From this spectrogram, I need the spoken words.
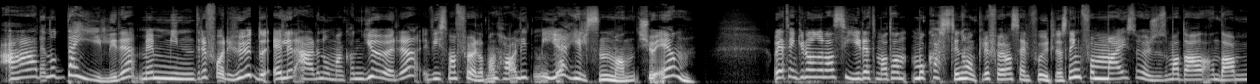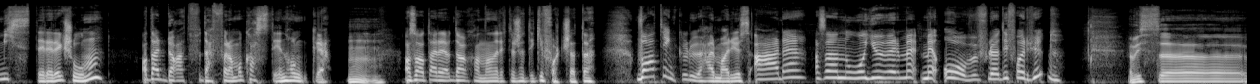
Er det noe deiligere med mindre forhud, eller er det noe man kan gjøre hvis man føler at man har litt mye? Hilsen mann 21. Og jeg tenker nå Når han sier dette med at han må kaste inn håndkle før han selv får utløsning, for meg så høres det ut som at da, han da mister ereksjonen. At det er derfor han må kaste inn håndkle. Mm. Altså at er, Da kan han rett og slett ikke fortsette. Hva tenker du her, Marius? Er det altså, noe å gjøre med, med overflødig forhud? Ja, hvis, øh,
